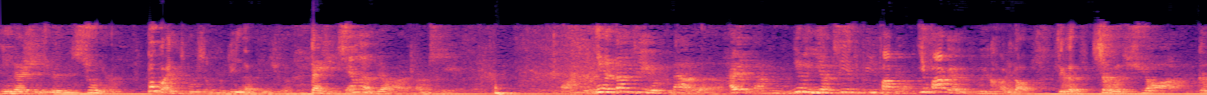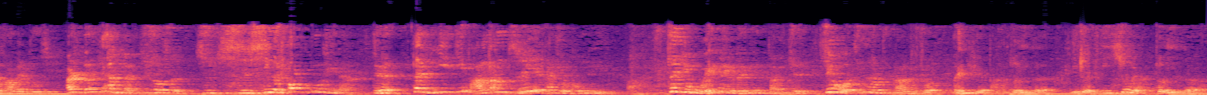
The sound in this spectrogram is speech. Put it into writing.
应该是这个修养，不管你从什么都应该文学，但是千万不要把它当职业。因为当时有很大的，还有很大的因为你要直接必须发表，一发表你就会考虑到这个社会的需要啊，各方面的东西。而文学按本质说是是是是一个超功利的，对不对？但你一把它当职业，它就功利啊，这就违背文学的本质。所以我经常主张就说，文学把它做一个一个一修养，做一个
